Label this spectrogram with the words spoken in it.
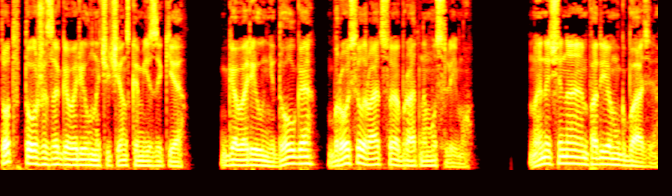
Тот тоже заговорил на чеченском языке, Говорил недолго, бросил рацию обратно Муслиму. «Мы начинаем подъем к базе.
